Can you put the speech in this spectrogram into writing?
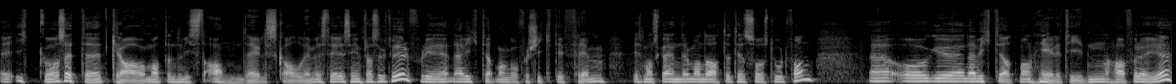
Eh, ikke å sette et krav om at en viss andel skal investeres i infrastruktur, fordi det er viktig at man går forsiktig frem hvis man skal endre mandatet til et så stort fond. Eh, og eh, det er viktig at man hele tiden har for øye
